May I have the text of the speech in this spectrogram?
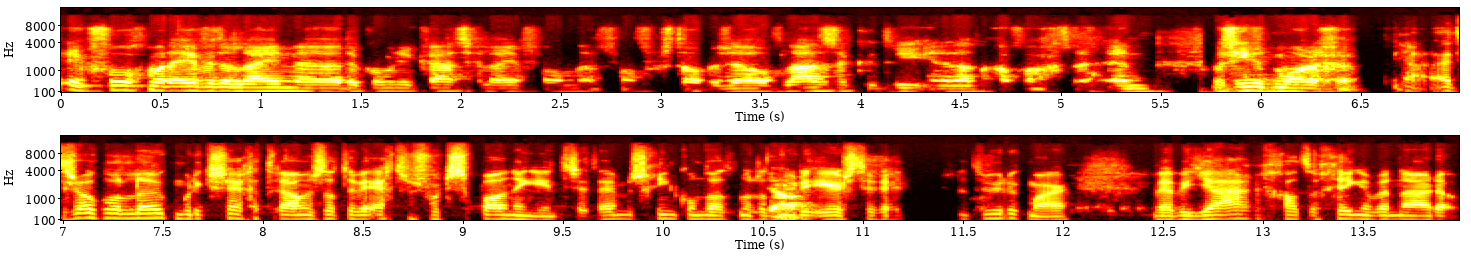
ik volg maar even de lijn, uh, de communicatielijn van, van Verstappen zelf. Laten ze Q3 inderdaad afwachten. En we zien het morgen. Ja, het is ook wel leuk, moet ik zeggen trouwens, dat er weer echt een soort spanning in zit. Hè? Misschien komt dat omdat het nu de eerste race natuurlijk. Maar we hebben jaren gehad, dan gingen we naar de,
